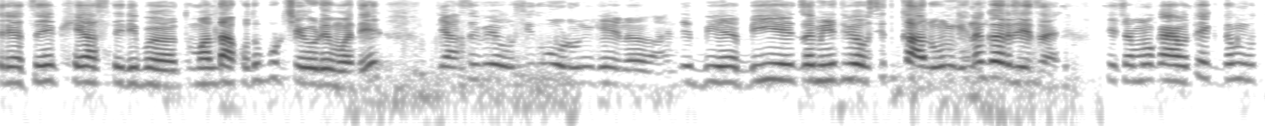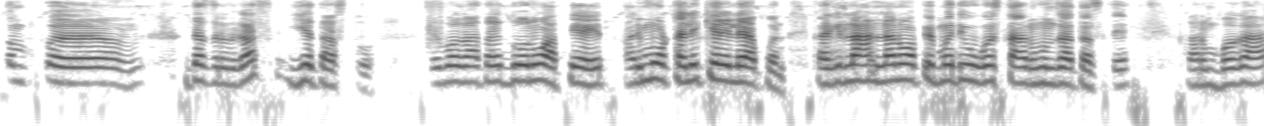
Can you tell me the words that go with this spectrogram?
पत्र्याचं एक हे असते ते ब- तुम्हाला दाखवतो पुढच्या व्हिडिओमध्ये. ते असं व्यवस्थित ओढून घेणं आणि ते बी बी जमिनीत व्यवस्थित कालवून घेणं गरजेचं आहे. त्याच्यामुळे काय होतं एकदम उत्तम प- दसऱ्यात घास येत असतो. हे बघा आता हे दोन वापे आहेत आणि मोठाले केलेले आहे आपण. कारण की लहान लहान वापेमध्ये उगाच तार होऊन जात असते. कारण बघा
